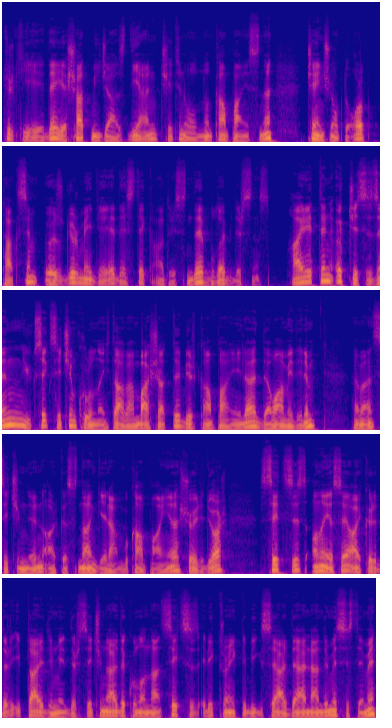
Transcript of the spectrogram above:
Türkiye'ye de yaşatmayacağız diyen Çetinoğlu'nun kampanyasını Change.org Taksim Özgür Medya'ya destek adresinde bulabilirsiniz. Hayrettin Ökçesiz'in Yüksek Seçim Kurulu'na hitaben başlattığı bir kampanyayla devam edelim. Hemen seçimlerin arkasından gelen bu kampanya şöyle diyor. Setsiz anayasaya aykırıdır, iptal edilmelidir. Seçimlerde kullanılan setsiz elektronikli bilgisayar değerlendirme sistemi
